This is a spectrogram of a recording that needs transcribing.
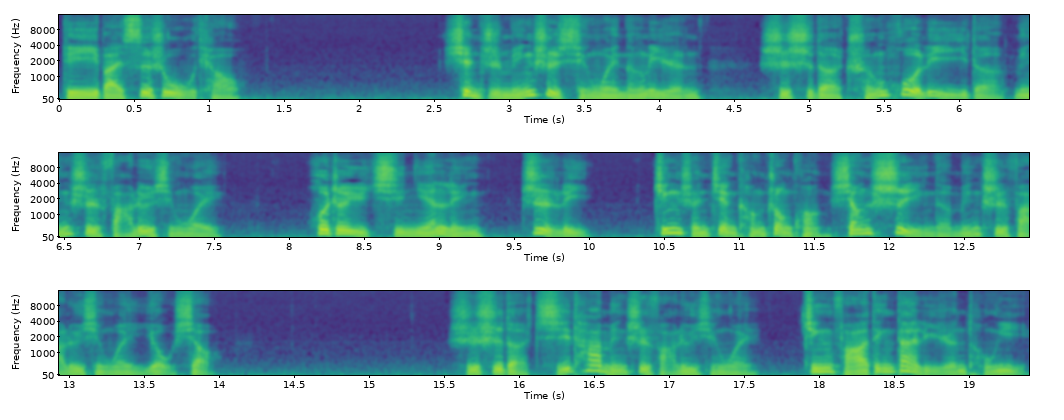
第一百四十五条，限制民事行为能力人实施的纯获利益的民事法律行为，或者与其年龄、智力、精神健康状况相适应的民事法律行为有效。实施的其他民事法律行为，经法定代理人同意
